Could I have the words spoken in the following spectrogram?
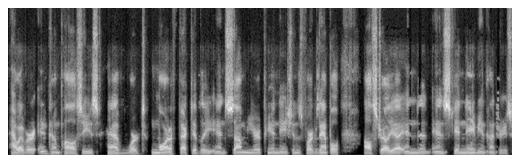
However, income policies have worked more effectively in some European nations, for example, Australia and, and Scandinavian countries.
